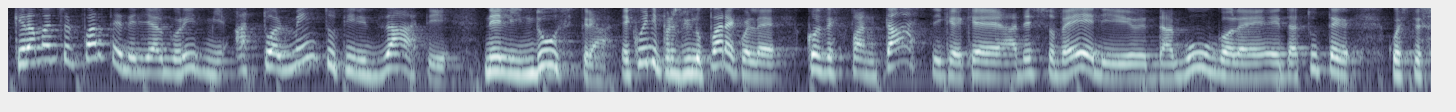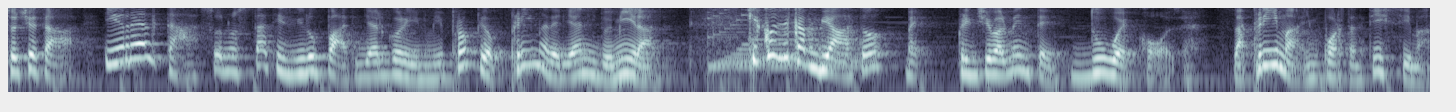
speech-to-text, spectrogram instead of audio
che la maggior parte degli algoritmi attualmente utilizzati nell'industria e quindi per sviluppare quelle cose fantastiche che adesso vedi da Google e da tutte queste società, in realtà sono stati sviluppati gli algoritmi proprio prima degli anni 2000. Che cosa è cambiato? Beh, principalmente due cose. La prima, importantissima,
